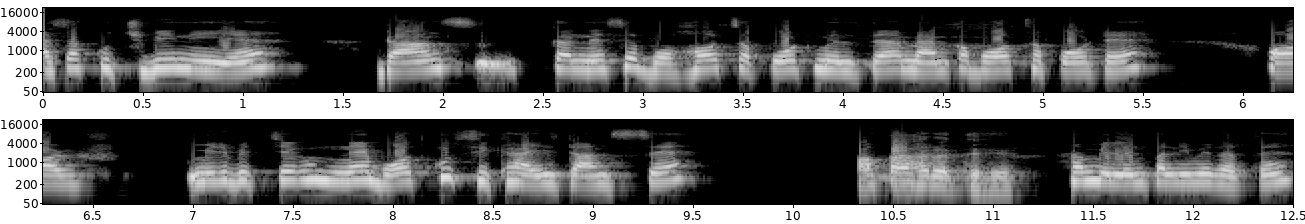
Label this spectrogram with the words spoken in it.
ऐसा कुछ भी नहीं है। डांस करने से बहुत सपोर्ट मिलता है। मैम का बहुत सपोर्ट है। और मेरे बच्चे ने बहुत कुछ सीखा है इस डांस से। आप कहाँ रहते हैं? हम मिलनपल्ली में रहते हैं।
